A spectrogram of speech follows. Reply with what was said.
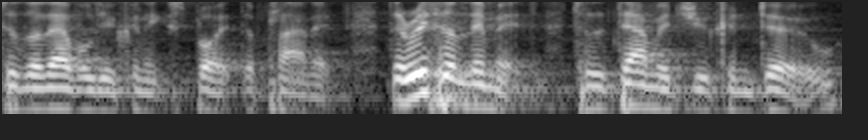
to the level you can exploit the planet. There is a limit to the damage you can do.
